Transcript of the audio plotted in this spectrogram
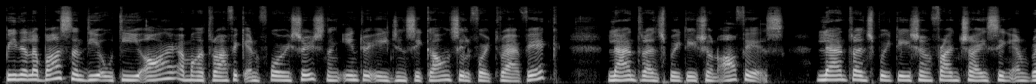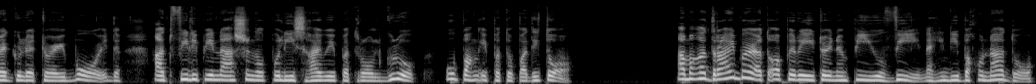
Pinalabas ng DOTR ang mga traffic enforcers ng Interagency Council for Traffic, Land Transportation Office, Land Transportation Franchising and Regulatory Board at Philippine National Police Highway Patrol Group upang ipatupad ito. Ang mga driver at operator ng PUV na hindi bakunado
